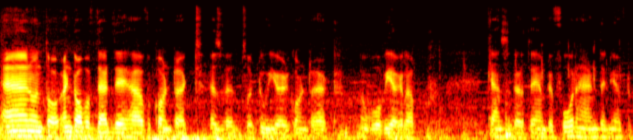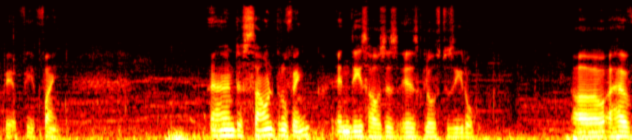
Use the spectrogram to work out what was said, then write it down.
and on on top of that they have a contract as well so two year contract वो भी अगर आप कैंसिल करते हैं beforehand then you have to pay fine and soundproofing in these houses is close to zero I have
